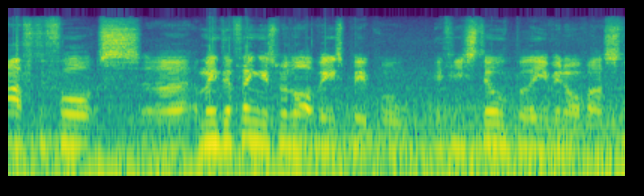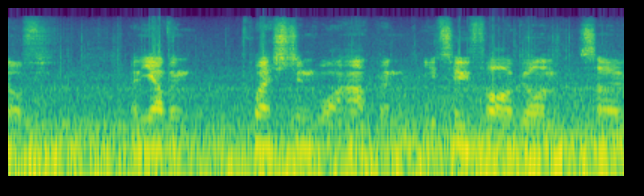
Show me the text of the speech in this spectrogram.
afterthoughts. Uh, I mean, the thing is with a lot of these people, if you still believe in all that stuff and you haven't questioned what happened, you're too far gone. So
